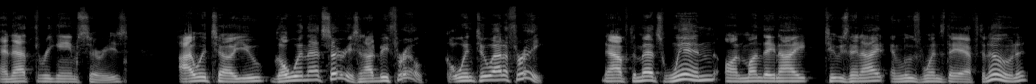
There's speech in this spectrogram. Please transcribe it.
and that three game series, I would tell you go win that series and I'd be thrilled. Go win two out of three. Now, if the Mets win on Monday night, Tuesday night, and lose Wednesday afternoon,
